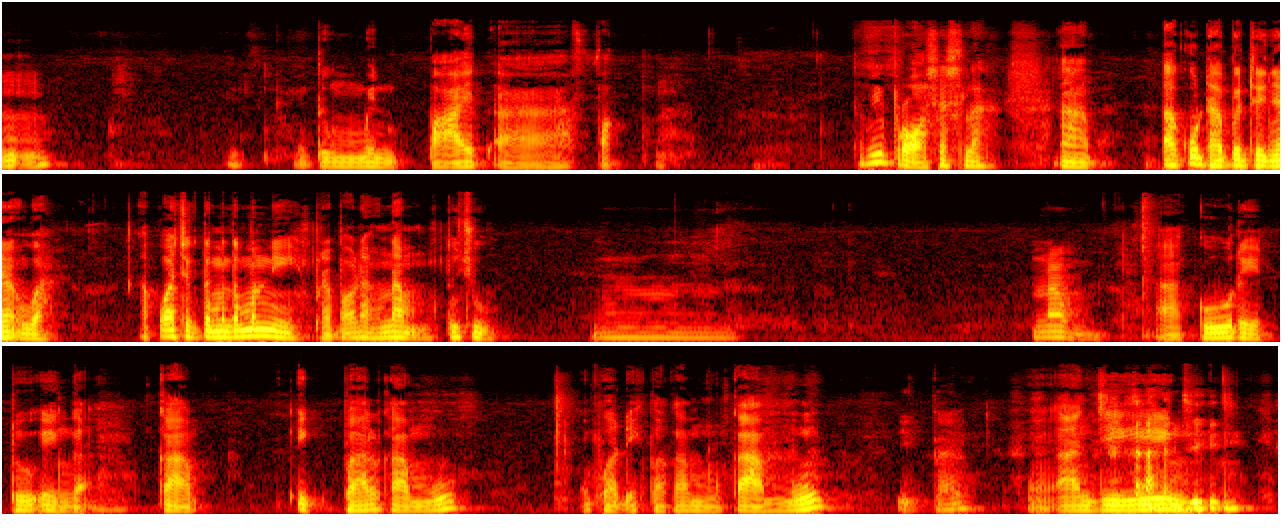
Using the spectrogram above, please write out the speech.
Mm-mm. itu min pahit ah fuck. Tapi proses lah. Nah aku udah pedenya wah aku ajak teman-teman nih berapa orang? 6 7 hmm, enam. Aku Redo eh enggak. Ka, Iqbal kamu buat Iqbal kamu. Kamu Iqbal? eh, anjing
